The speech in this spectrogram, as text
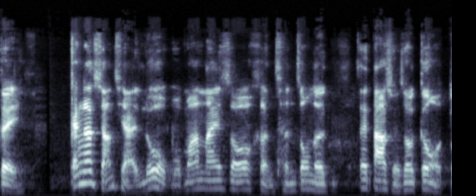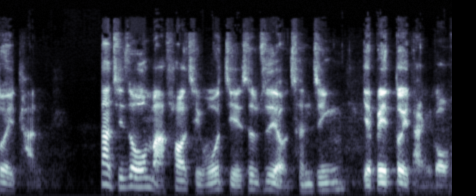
对，刚刚想起来，如果我妈那时候很沉重的在大学的时候跟我对谈，那其实我蛮好奇，我姐是不是有曾经也被对谈过？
